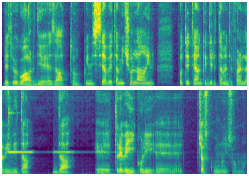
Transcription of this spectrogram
le tue guardie, esatto. Quindi se avete amici online potete anche direttamente fare la vendita da eh, tre veicoli eh, ciascuno, insomma.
